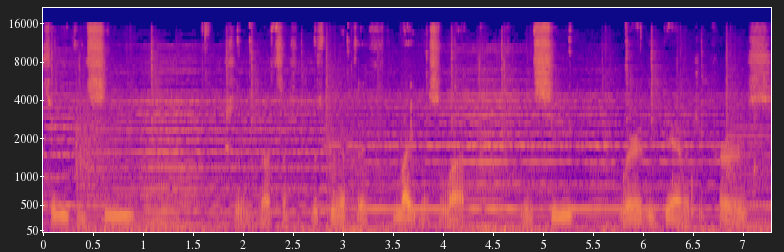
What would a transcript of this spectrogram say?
so we can see. Actually, a, let's bring up the lightness a lot. Can see where the damage occurs.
